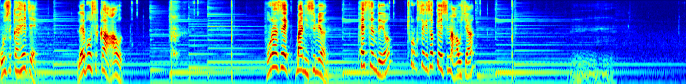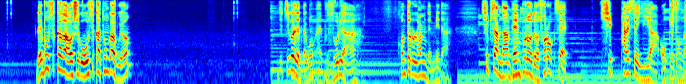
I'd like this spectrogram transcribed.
오스카 해제. 레보스카 아웃. 보라색만 있으면 패스인데요? 초록색이 섞여 있으면 아웃이야. 레보스카가 아웃이고 오스카 통과고요. 이제 찍어야 된다고? 아이 무슨 소리야. 컨트롤로 하면 됩니다. 13남 벤프로드 초록색 18세 이하 오케이 통과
